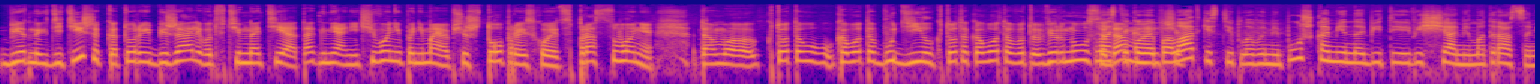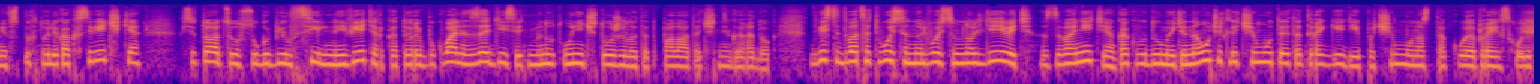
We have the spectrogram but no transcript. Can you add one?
бедных детишек, которые бежали вот в темноте от огня, ничего не понимая вообще, что происходит. С просони, там э, кто-то кого-то будил, кто-то кого-то вот вернулся. Пластиковые да, палатки с тепловыми пушками, набитые вещами, матрасами, вспыхнули как свечки. Ситуацию усугубил сильный сильный ветер, который буквально за 10 минут уничтожил этот палаточный городок. 228-08-09, звоните. Как вы думаете, научит ли чему-то эта трагедия? Почему у нас такое происходит?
